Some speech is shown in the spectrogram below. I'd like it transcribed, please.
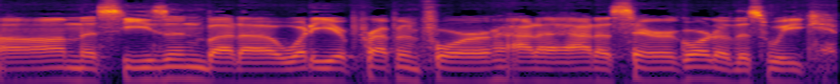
on the season. But what are you prepping for out of out of Cerro Gordo this week?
